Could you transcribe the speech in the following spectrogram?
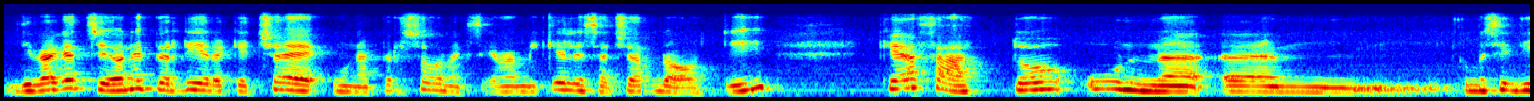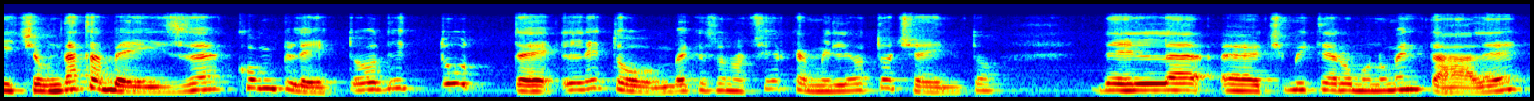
divagazione per dire che c'è una persona che si chiama Michele Sacerdoti che ha fatto un, ehm, come si dice, un database completo di tutte le tombe, che sono circa 1800, del eh, cimitero monumentale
